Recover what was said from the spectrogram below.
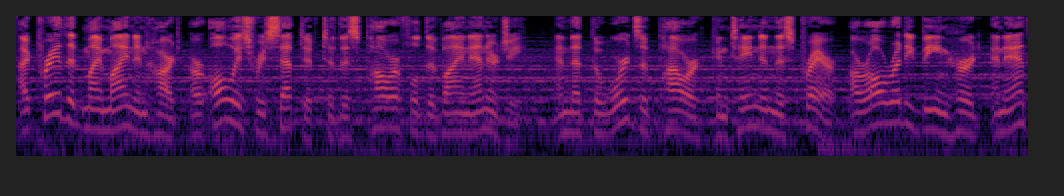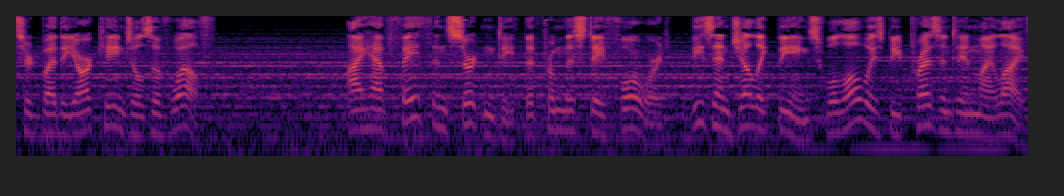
I pray that my mind and heart are always receptive to this powerful divine energy and that the words of power contained in this prayer are already being heard and answered by the archangels of wealth. I have faith and certainty that from this day forward, these angelic beings will always be present in my life,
